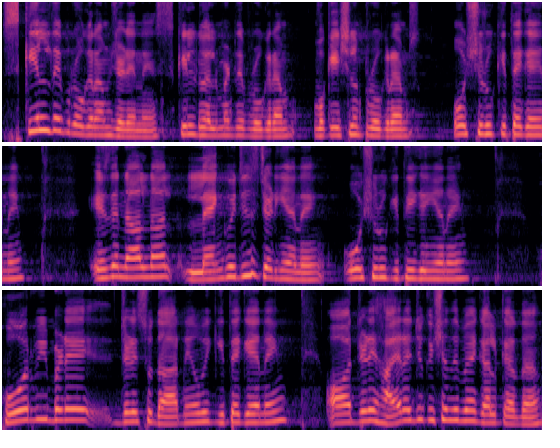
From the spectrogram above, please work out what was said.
ਸਕਿੱਲ ਦੇ ਪ੍ਰੋਗਰਾਮ ਜਿਹੜੇ ਨੇ ਸਕਿੱਲ ਡਿਵੈਲਪਮੈਂਟ ਦੇ ਪ੍ਰੋਗਰਾਮ ਵੋਕੇਸ਼ਨਲ ਪ੍ਰੋਗਰਾਮਸ ਉਹ ਸ਼ੁਰੂ ਕੀਤੇ ਗਏ ਨੇ। ਇਸ ਦੇ ਨਾਲ ਨਾਲ ਲੈਂਗੁਏਜਸ ਜਿਹੜੀਆਂ ਨੇ, ਉਹ ਸ਼ੁਰੂ ਕੀਤੀ ਗਈਆਂ ਨੇ। ਹੋਰ ਵੀ ਬੜੇ ਜਿਹੜੇ ਸੁਧਾਰ ਨੇ, ਉਹ ਵੀ ਕੀਤੇ ਗਏ ਨੇ। ਔਰ ਜਿਹੜੇ ਹਾਇਰ ਐਜੂਕੇਸ਼ਨ ਦੀ ਮੈਂ ਗੱਲ ਕਰਦਾ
